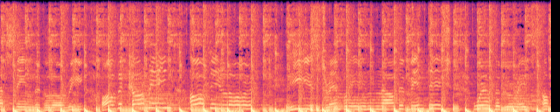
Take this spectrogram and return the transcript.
have seen the glory of the coming of the Lord. He is trampling out the vintage where the grapes of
